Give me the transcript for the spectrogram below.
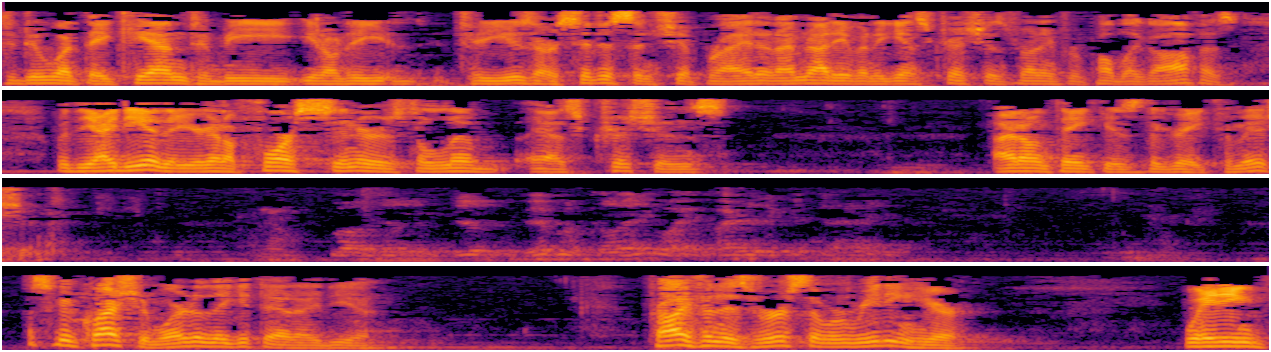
to do what they can to be, you know, to, use our citizenship right, and I'm not even against Christians running for public office. But the idea that you're going to force sinners to live as Christians, I don't think is the Great Commission. That's a good question. Where do they get that idea? Probably from this verse that we're reading here. Waiting,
